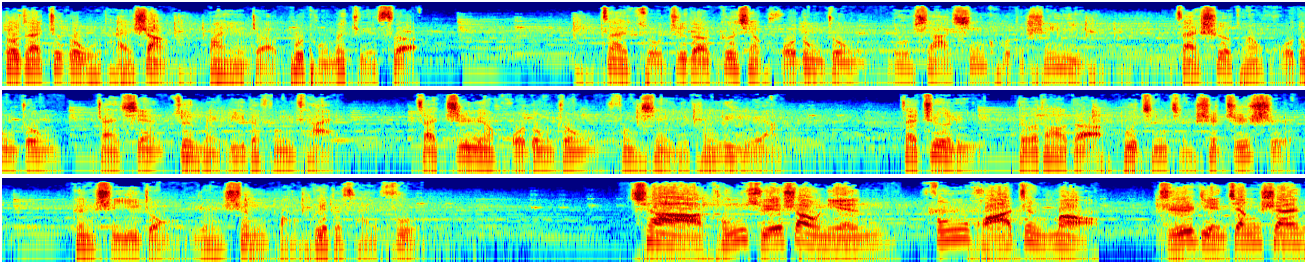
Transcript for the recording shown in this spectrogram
都在这个舞台上扮演着不同的角色，在组织的各项活动中留下辛苦的身影。在社团活动中展现最美丽的风采，在志愿活动中奉献一份力量，在这里得到的不仅仅是知识，更是一种人生宝贵的财富。恰同学少年风华正茂，指点江山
